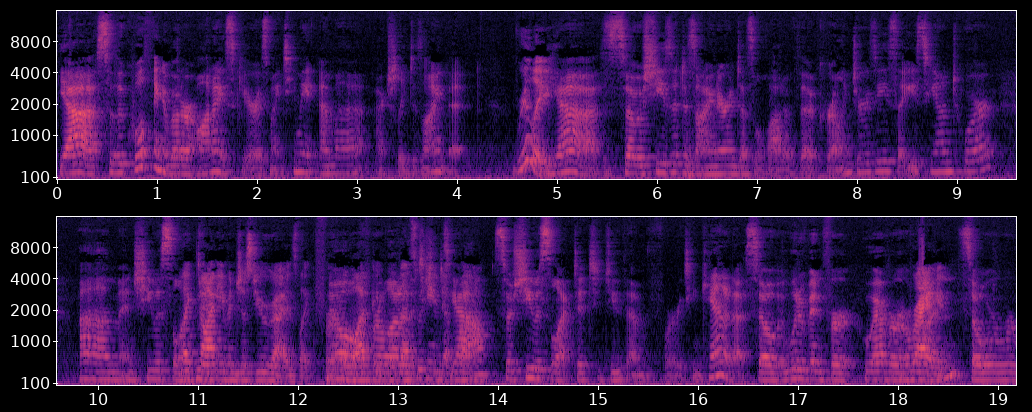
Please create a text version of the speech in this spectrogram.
Yeah, so the cool thing about our on ice gear is my teammate Emma actually designed it. Really? Yeah, so she's a designer and does a lot of the curling jerseys that you see on tour. Um, and she was selected. Like not even just you guys, like for no, a lot of for people. a lot that's of she teams, yeah. Wow. So she was selected to do them for Team Canada. So it would have been for whoever Right. won. So we're,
